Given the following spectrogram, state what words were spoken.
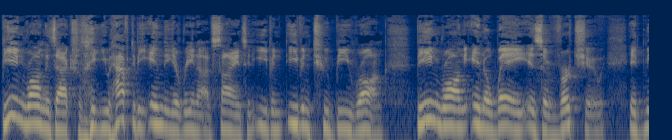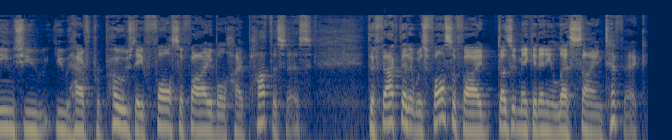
being wrong is actually you have to be in the arena of science and even even to be wrong. Being wrong in a way is a virtue. It means you you have proposed a falsifiable hypothesis. The fact that it was falsified doesn't make it any less scientific.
